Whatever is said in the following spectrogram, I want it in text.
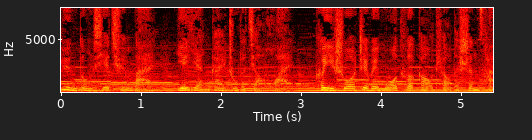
运动鞋，裙摆也掩盖住了脚踝。可以说，这位模特高挑的身材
